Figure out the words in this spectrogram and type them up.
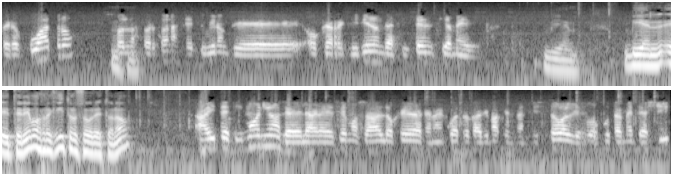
pero cuatro son las personas que tuvieron que o que requirieron de asistencia médica. Bien. Bien, eh, tenemos registros sobre esto, ¿no? Hay testimonios, le, le agradecemos a Aldo Ojeda, Canal 4 Calimagen San Cristóbal, que estuvo justamente allí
